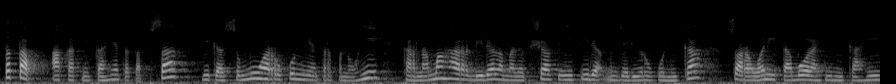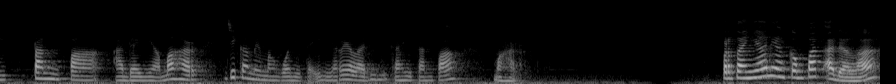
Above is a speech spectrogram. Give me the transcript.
tetap akad nikahnya tetap sah jika semua rukunnya terpenuhi karena mahar di dalam madhab syafi'i tidak menjadi rukun nikah seorang wanita boleh dinikahi tanpa adanya mahar jika memang wanita ini rela dinikahi tanpa mahar. Pertanyaan yang keempat adalah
